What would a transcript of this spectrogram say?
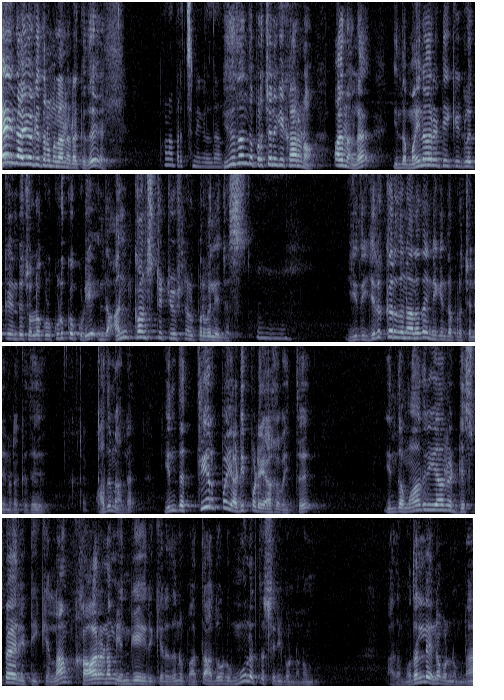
ஏன் இந்த அயோக்கியத்தனமெல்லாம் நடக்குது? பிரச்சனைகள் தான். இதுதான் இந்த பிரச்சனைக்கு காரணம். அதனால் இந்த மைனாரிட்டிகளுக்கு என்று சொல்ல கொடுக்கக்கூடிய இந்த அன்கான்ஸ்டிடியூஷனல் ப்ரிவிலேஜஸ் இது இருக்கிறதுனால தான் இன்றைக்கி இந்த பிரச்சனை நடக்குது. அதனால இந்த தீர்ப்பை அடிப்படையாக வைத்து இந்த மாதிரியான டிஸ்பேரிட்டிக்கெல்லாம் காரணம் எங்கே இருக்கிறதுன்னு பார்த்து அதோட மூலத்தை சரி பண்ணணும். அதை முதல்ல என்ன பண்ணணும்னா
